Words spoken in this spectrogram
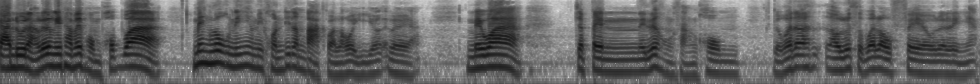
การดูหนังเรื่องนี้ทำให้ผมพบว่าแม่งโลกนี้ยังมีคนที่ลำบากกว่าเราอีกเยอะเลยอะไม่ว่าจะเป็นในเรื่องของสังคม หรือว่าเรารู้สึกว่าเราเฟลอะไรเงี้ย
